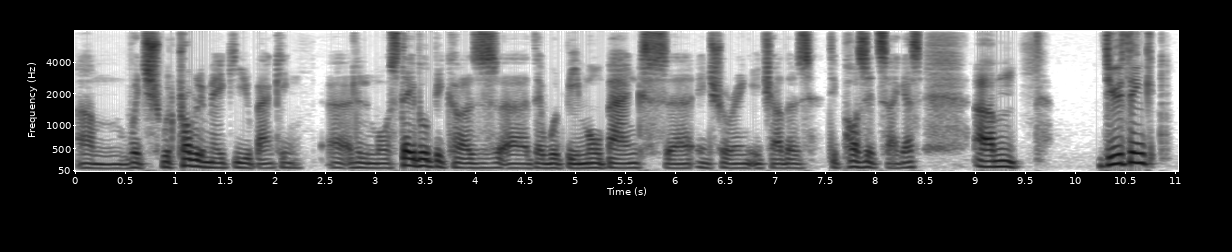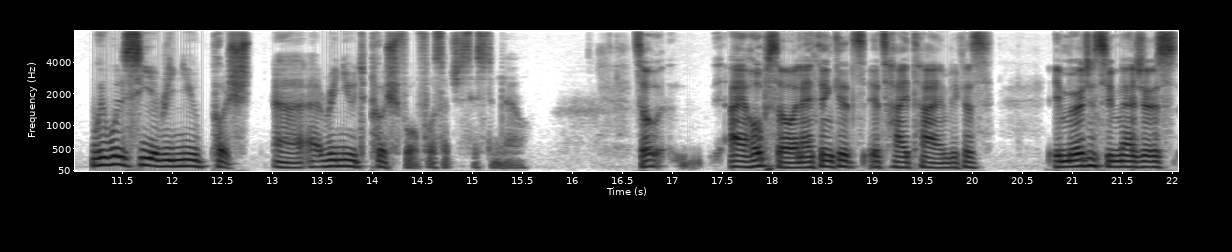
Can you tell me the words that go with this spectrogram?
um, which would probably make EU banking uh, a little more stable because uh, there would be more banks uh, insuring each other's deposits, I guess. Um, do you think we will see a renewed push, uh, a renewed push for, for such a system now? So I hope so, and I think it's it's high time because emergency measures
